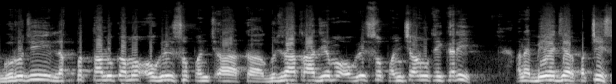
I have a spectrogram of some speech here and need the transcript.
ગુરુજી લખપત તાલુકામાં ઓગણીસો પંચ ગુજરાત રાજ્યમાં ઓગણીસો પંચાણું થી કરી અને બે હજાર પચીસ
